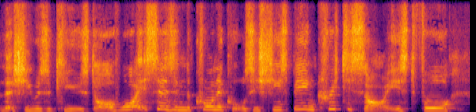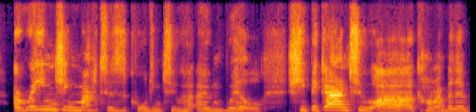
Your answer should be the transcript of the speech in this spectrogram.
that she was accused of. What it says in the chronicles is she's being criticized for arranging matters according to her own will. She began to uh, i can't remember the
